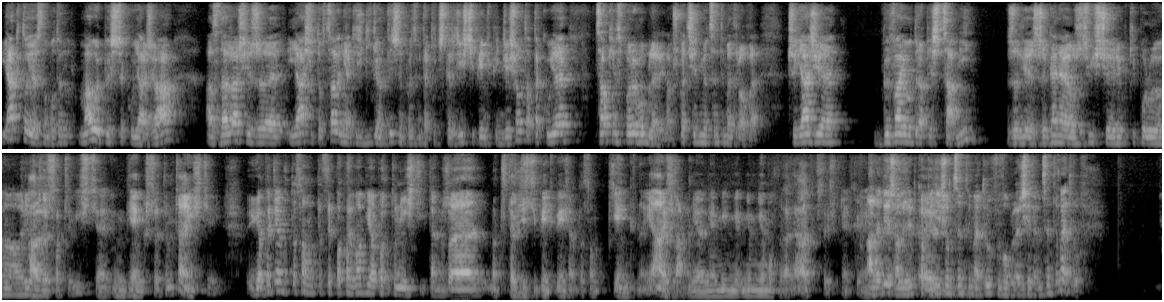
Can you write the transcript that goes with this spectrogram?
jak to jest, no bo ten mały pyszczek u Jazia, a zdarza się, że Jasi to wcale nie jakiś gigantyczny, powiedzmy taki 45-50, atakuje całkiem spore woblery, na przykład 7-centymetrowe. Czy Jazie bywają drapieżcami, że wiesz, że ganiają rzeczywiście rybki, polują na rybki? Ależ oczywiście, im większy, tym częściej. Ja powiedziałem, że to są tacy pokarmowi oportuniści, także no 45-50 to są piękne jazie. Tak. Nie, nie, nie, nie, nie, mówmy tak, a 45-50. Ale wiesz, ale rybka E, 50 cm, wobler 7 cm.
